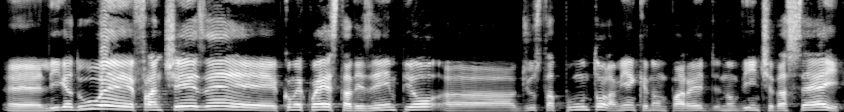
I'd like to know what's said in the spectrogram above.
Eh, Liga 2 francese come questa, ad esempio, eh, giusto appunto, la mia che non, pareggia, non vince da 6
